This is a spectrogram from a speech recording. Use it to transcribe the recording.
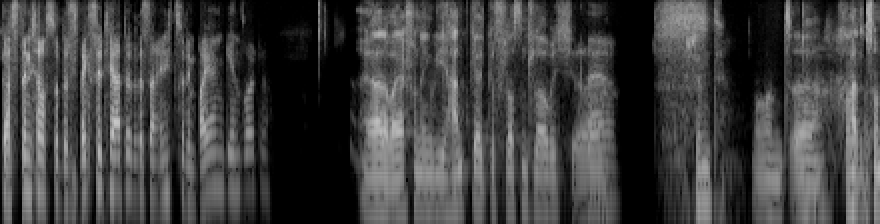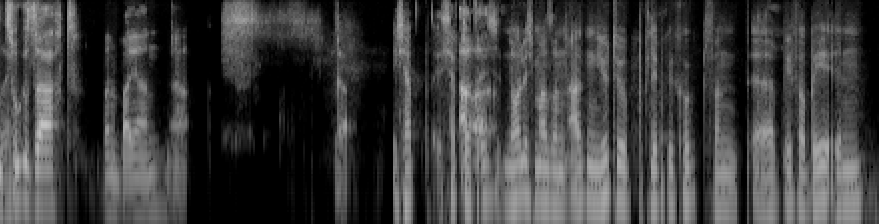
Gab es denn nicht auch so das Wechseltheater, dass er eigentlich zu den Bayern gehen sollte? Ja, da war ja schon irgendwie Handgeld geflossen, glaube ich. Äh, stimmt. Und äh, Ja, hatte schon zugesagt bei den Bayern. Ja. Ich habe ich hab tatsächlich neulich mal so einen alten YouTube-Clip geguckt von äh, BVB in,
